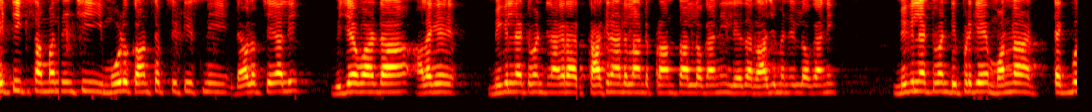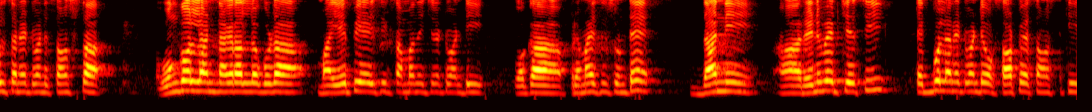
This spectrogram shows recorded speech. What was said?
ఐటీకి సంబంధించి ఈ మూడు కాన్సెప్ట్ సిటీస్ని డెవలప్ చేయాలి. విజయవాడ అలాగే మిగిలినటువంటి నగర కాకినాడ లాంటి ప్రాంతాల్లో కానీ లేదా రాజమండ్రిలో కానీ మిగిలినటువంటి ఇప్పటికే మొన్న టెక్బుల్స్ అనేటువంటి సంస్థ ఒంగోలు లాంటి నగరాల్లో కూడా మా ఏపీఐసికి సంబంధించినటువంటి ఒక ప్రెమైసెస్ ఉంటే దాన్ని రెనోవేట్ చేసి టెక్బుల్ అనేటువంటి ఒక సాఫ్ట్వేర్ సంస్థకి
